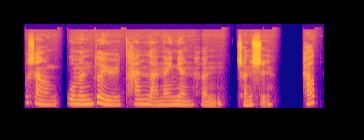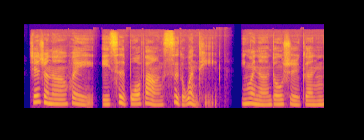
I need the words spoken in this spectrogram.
我想我们对于贪婪那一面很诚实。好，接着呢会一次播放四个问题。因为呢，都是跟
